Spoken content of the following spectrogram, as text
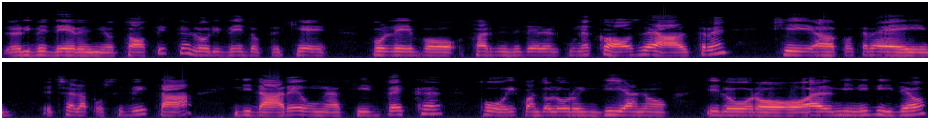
rivedere il mio topic, lo rivedo perché volevo farvi vedere alcune cose, altre che uh, potrei c'è la possibilità di dare un feedback poi quando loro inviano i loro eh, mini video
